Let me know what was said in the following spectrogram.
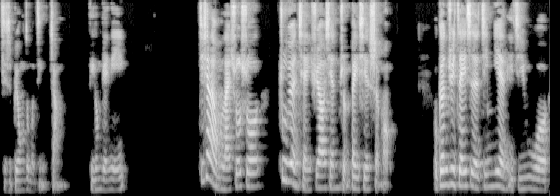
其实不用这么紧张。提供给你。接下来我们来说说住院前需要先准备些什么。我根据这一次的经验以及我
